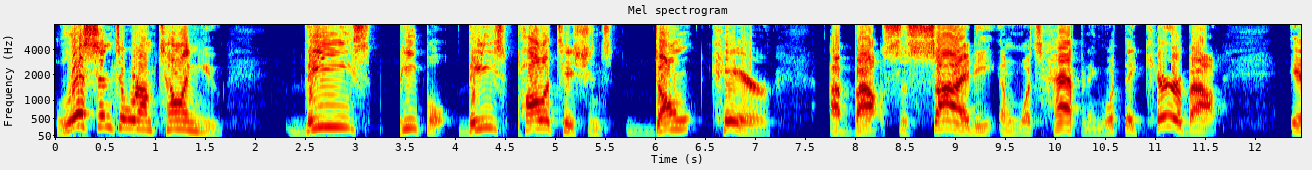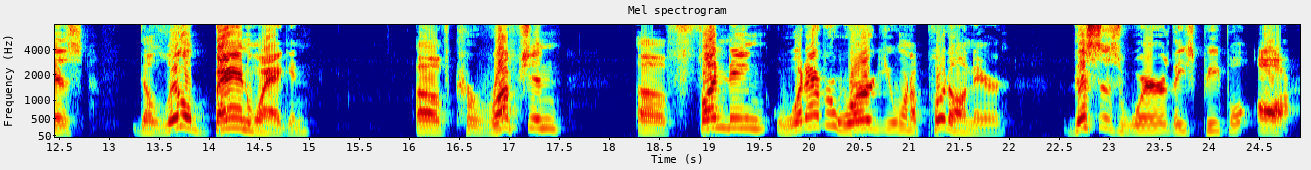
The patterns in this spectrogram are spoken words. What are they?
Listen to what I'm telling you. These people, these politicians don't care about society and what's happening. What they care about is the little bandwagon of corruption, of funding, whatever word you want to put on there. This is where these people are.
